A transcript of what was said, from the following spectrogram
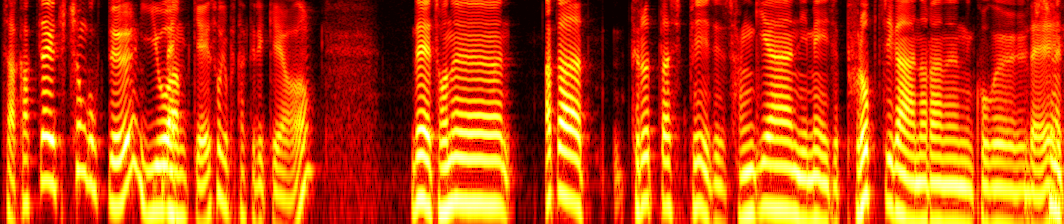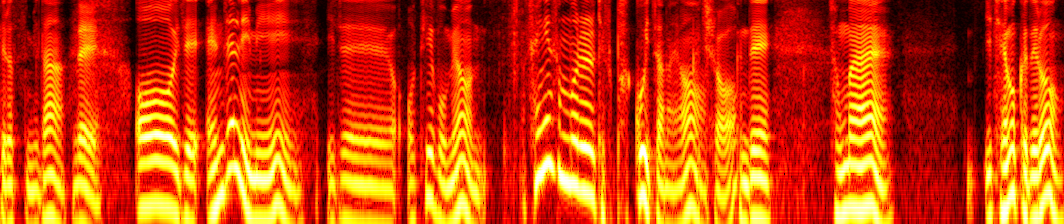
자, 각자의 추천곡들 이유와 네. 함께 소개 부탁드릴게요. 네, 저는 아까 들었다시피 이제 장기하님의 이제 부럽지가 않아라는 곡을 네. 추천해 드렸습니다. 네. 어, 이제 엔젤님이 이제 어떻게 보면 생일 선물을 계속 받고 있잖아요. 그쵸. 근데 정말 이 제목 그대로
